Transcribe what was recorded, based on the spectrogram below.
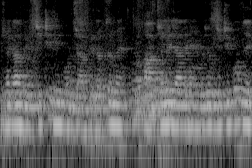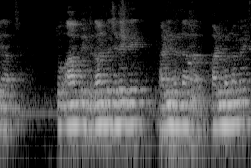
उसने कहा, मेरी चिट्ठी थी कौन आपके दफ्तर में। आप चले जा रहे हैं, मुझे वो चिट्ठी कौन देगा? तो आप एक दुकान पर चले गए। हाड़ी मल्ला हाड़ी मल्ला में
